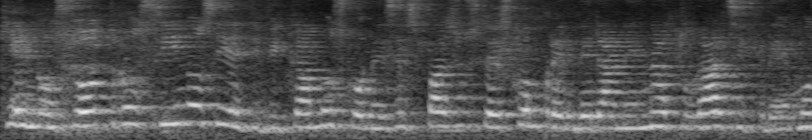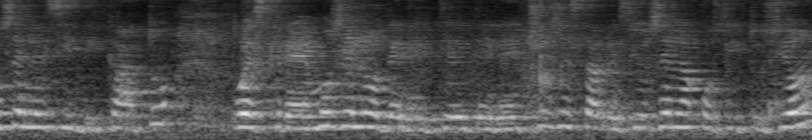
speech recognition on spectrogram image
que nosotros sí nos identificamos con ese espacio, ustedes comprenderán, es natural, si creemos en el sindicato, pues creemos en los derechos establecidos en la Constitución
